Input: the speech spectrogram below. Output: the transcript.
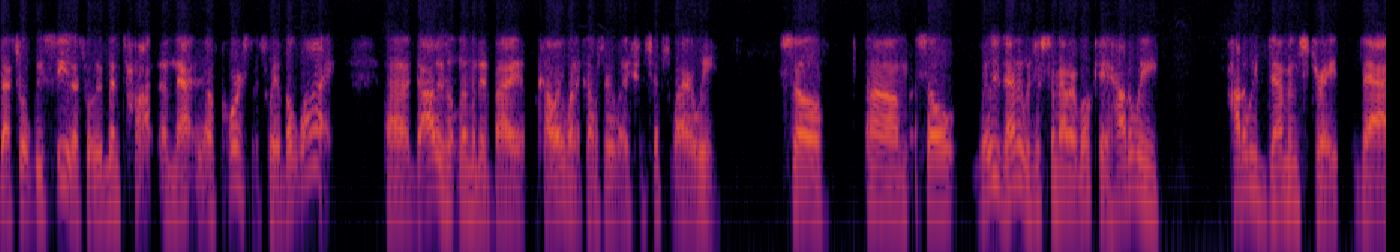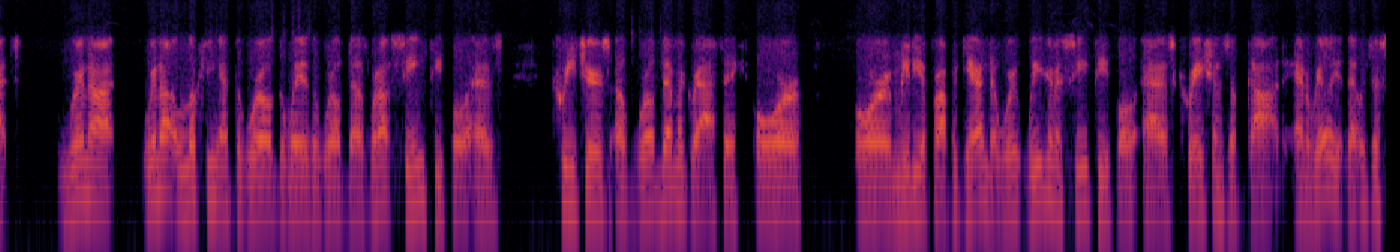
that's what we see. That's what we've been taught, and that of course this way. But why? Uh, God isn't limited by color when it comes to relationships. Why are we? So, um, so really, then it was just a matter of okay, how do we, how do we demonstrate that we're not we're not looking at the world the way the world does. We're not seeing people as creatures of world demographic or or media propaganda. We're we're going to see people as creations of God, and really that was just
